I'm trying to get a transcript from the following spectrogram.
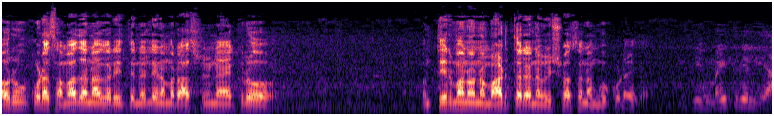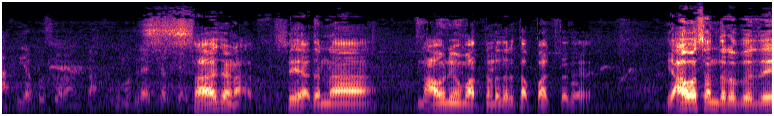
ಅವ್ರಿಗೂ ಕೂಡ ಸಮಾಧಾನ ಆಗೋ ರೀತಿಯಲ್ಲಿ ನಮ್ಮ ರಾಷ್ಟ್ರೀಯ ನಾಯಕರು ಒಂದು ತೀರ್ಮಾನವನ್ನು ಮಾಡ್ತಾರೆ ಅನ್ನೋ ವಿಶ್ವಾಸ ನಮಗೂ ಕೂಡ ಇದೆ. ಸಹಜಣ ಸಿ ಅದನ್ನು ನಾವು ನೀವು ಮಾತನಾಡಿದ್ರೆ ತಪ್ಪಾಗ್ತದೆ. ಯಾವ ಸಂದರ್ಭದಲ್ಲಿ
